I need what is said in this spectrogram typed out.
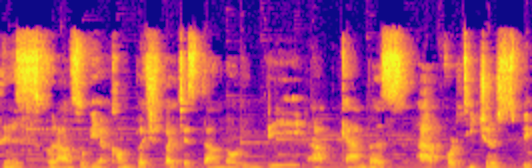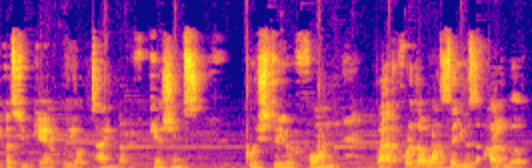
this could also be accomplished by just downloading the uh, Canvas app for teachers because you get real time notifications pushed to your phone. But for the ones that use Outlook,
